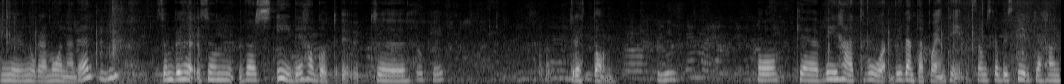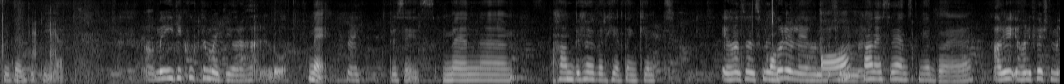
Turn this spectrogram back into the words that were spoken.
nu några månader. Som, behö- som vars ID har gått ut. Okej. 13. Och eh, vi har två, vi väntar på en till som ska bestyrka hans identitet. Ja, men ID-kort kan man inte göra här ändå. Nej, Nej. precis. Men eh, han behöver helt enkelt... Är han svensk medborgare eller är han Ja, personnummer? han är svensk medborgare. Har, ni- har ni först med,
